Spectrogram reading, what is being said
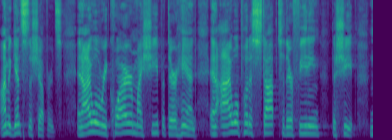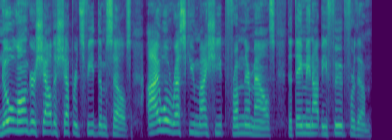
I'm against the shepherds, and I will require my sheep at their hand, and I will put a stop to their feeding the sheep. No longer shall the shepherds feed themselves. I will rescue my sheep from their mouths, that they may not be food for them.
